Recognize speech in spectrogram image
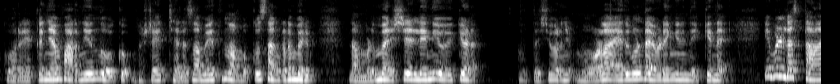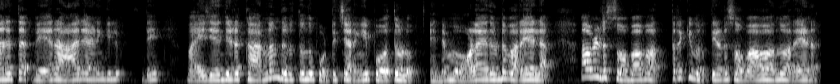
കുറെയൊക്കെ ഞാൻ പറഞ്ഞു നോക്കും. പക്ഷെ ചില സമയത്ത് നമുക്കും സങ്കടം വരും. നമ്മളും മനുഷ്യരല്ലേന്ന് ചോദിക്കുകയാണ് മുത്തശ്ശി പറഞ്ഞു മോളായതുകൊണ്ട് ഇങ്ങനെ നിൽക്കുന്നേ. ഇവളുടെ സ്ഥാനത്ത് വേറെ ആരാണെങ്കിലും ദേ വൈജയന്തിയുടെ കർണം തീർത്തൊന്ന് പൊട്ടിച്ചിറങ്ങി പോത്തോളൂ എന്റെ മോളായതുകൊണ്ട് പറയല്ല. അവളുടെ സ്വഭാവം അത്രയ്ക്ക് വൃത്തിയുടെ സ്വഭാവമാന്ന് പറയണം.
